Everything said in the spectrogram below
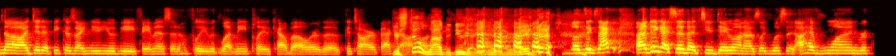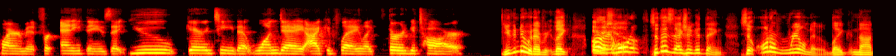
no i did it because i knew you would be famous and hopefully you would let me play the cowbell or the guitar back You're still allowed to do that, you know that, right? that's exactly i think i said that to you day one i was like listen i have one requirement for anything is that you guarantee that one day i could play like third guitar You can do whatever. Like, all show. hold on. So this is actually a good thing. So on a real note, like not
